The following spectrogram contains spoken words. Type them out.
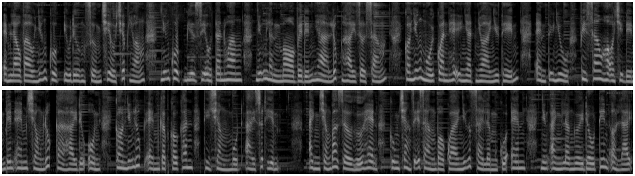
em lao vào những cuộc yêu đương sớm chiều chớp nhoáng, những cuộc bia rượu tan hoang, những lần mò về đến nhà lúc 2 giờ sáng. Có những mối quan hệ nhạt nhòa như thế, em tự nhủ vì sao họ chỉ đến bên em trong lúc cả hai đều ổn, còn những lúc em gặp khó khăn thì chẳng một ai xuất hiện. Anh chẳng bao giờ hứa hẹn, cũng chẳng dễ dàng bỏ qua những sai lầm của em, nhưng anh là người đầu tiên ở lại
